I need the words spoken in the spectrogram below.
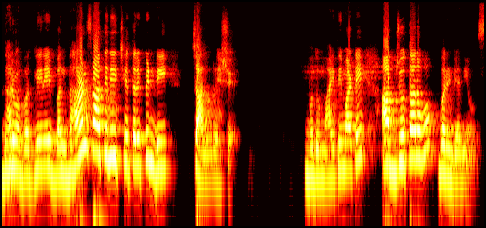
ધર્મ બદલીને બંધારણ સાથેની છેતરપિંડી ચાલુ રહેશે. વધુ માહિતી માટે આપ જોતા રહો વન ઇન્ડિયા ન્યૂઝ.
